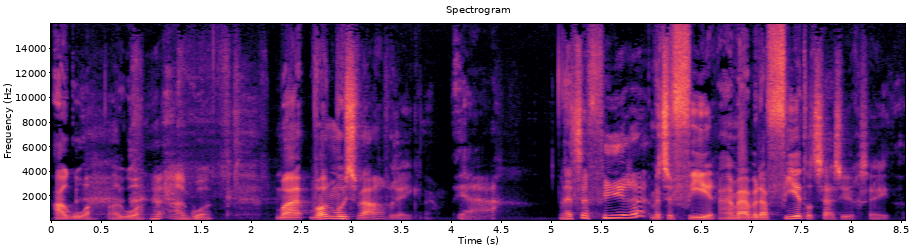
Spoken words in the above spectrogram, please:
Agua, agua. Agua. Maar wat moesten we afrekenen? Ja. Met z'n vieren? Met z'n vieren. En we hebben daar vier tot zes uur gezeten.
